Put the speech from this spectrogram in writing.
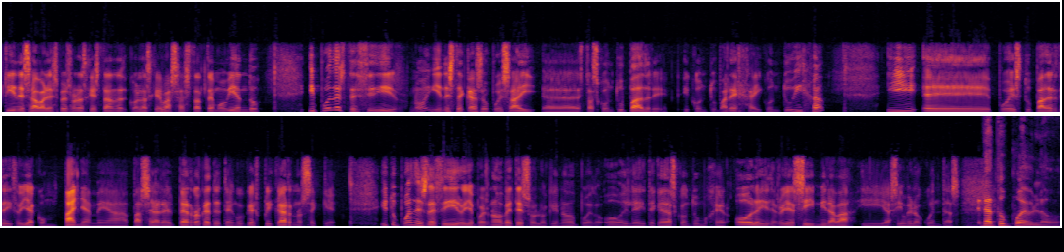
tienes a varias personas que están con las que vas a estarte moviendo y puedes decidir, ¿no? Y en este caso, pues hay, eh, estás con tu padre y con tu pareja y con tu hija y eh, pues tu padre te dice, oye, acompáñame a pasear el perro que te tengo que explicar no sé qué. Y tú puedes decidir, oye, pues no, vete solo, que no puedo. O le, te quedas con tu mujer. O le dices, oye, sí, mira, va, y así me lo cuentas. Vete a tu pueblo.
